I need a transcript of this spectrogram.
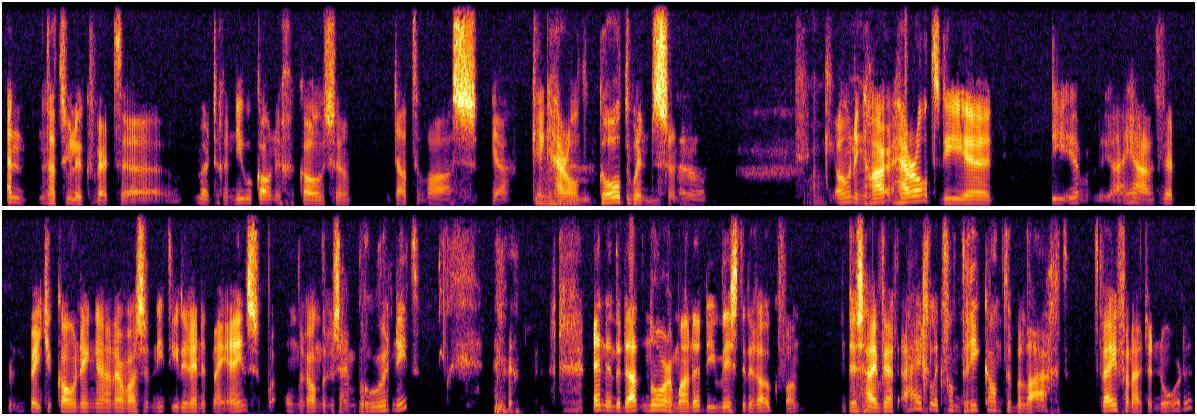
En natuurlijk werd, eh, werd er een nieuwe koning gekozen. Dat was ja, King Harold Hmm. Godwinson. Koning Har- Harold, die, eh, die ja, werd een beetje koning. en daar was het niet iedereen het mee eens. Onder andere zijn broer niet. en inderdaad, Noormannen, die wisten er ook van. Dus hij werd eigenlijk van drie kanten belaagd. Twee vanuit het noorden,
